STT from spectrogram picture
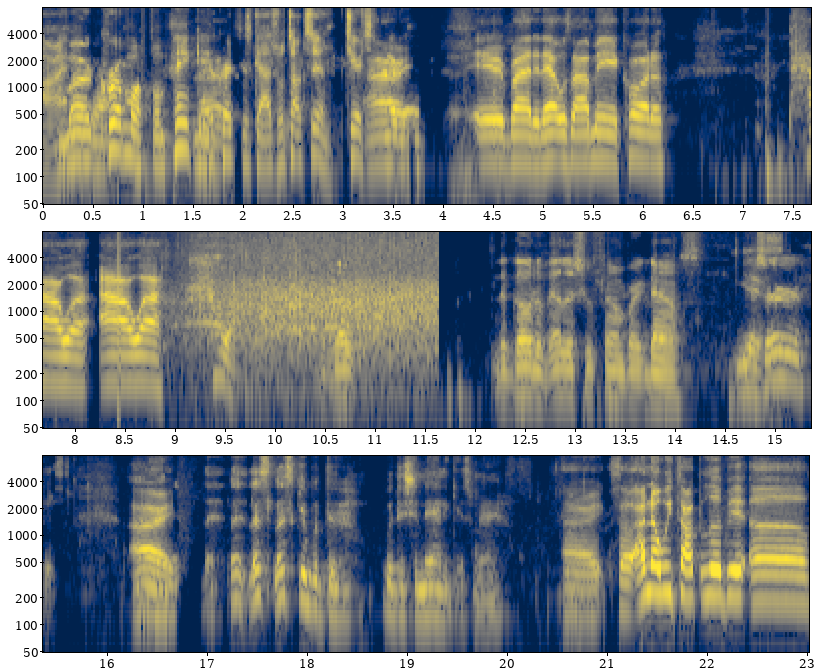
All right. Merry Christmas from Pinky. Merry Christmas, guys. We'll talk soon. Cheers. All right. Everybody, that was our man Carter. Power hour. Power. The goat. The goat of LSU film breakdowns. Yes, sir. All right. Let, let's let's get with the with the shenanigans, man. All right. So I know we talked a little bit, uh,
